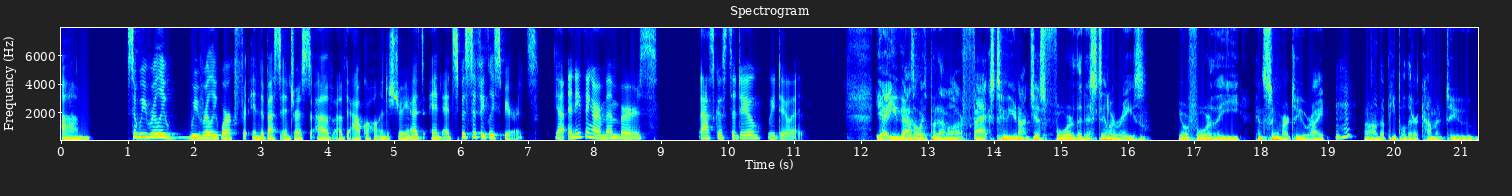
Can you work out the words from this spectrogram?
Um, so we really, we really work for, in the best interest of of the alcohol industry, Mhm. as, and, and specifically spirits. Yeah, anything our members ask us to do, we do it. Yeah, you guys always put out a lot of facts too. You're not just for the distilleries; you're for the consumer too, right? Mhm. Uh, the people that are coming to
